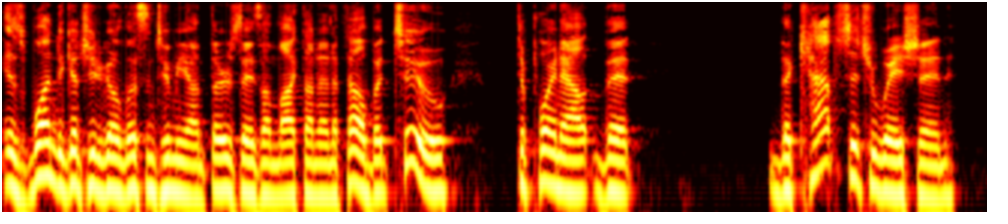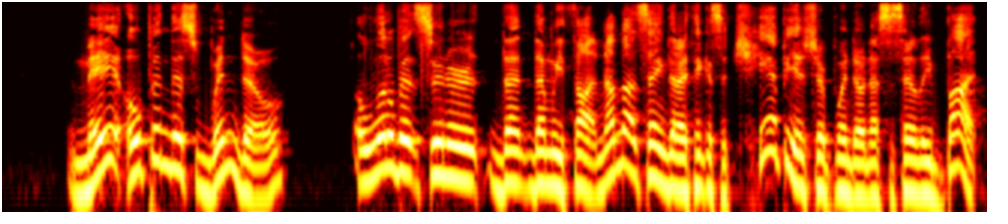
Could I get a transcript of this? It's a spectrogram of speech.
is one to get you to go listen to me on Thursdays on Locked On NFL, but two to point out that the cap situation may open this window a little bit sooner than than we thought. And I'm not saying that I think it's a championship window necessarily, but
